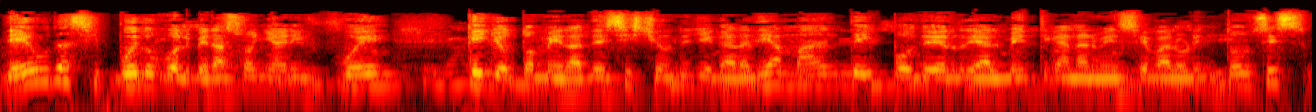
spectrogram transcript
deudas y puedo volver a soñar. Y fue que yo tomé la decisión de llegar a diamante y poder realmente ganarme ese valor. Entonces,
